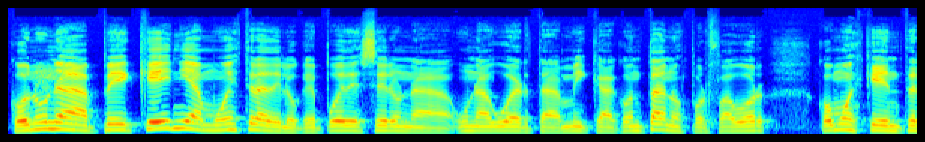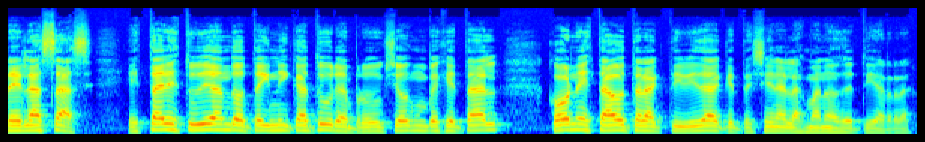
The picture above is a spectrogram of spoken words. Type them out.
con una pequeña muestra de lo que puede ser una, una huerta. Mica, contanos, por favor, cómo es que entrelazás estar estudiando Tecnicatura en producción vegetal con esta otra actividad que te llena las manos de tierra.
